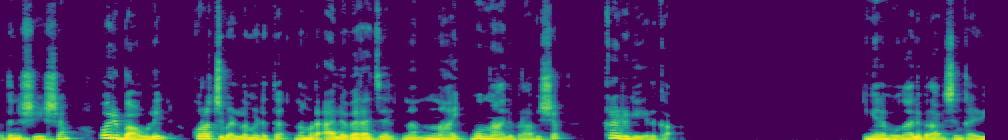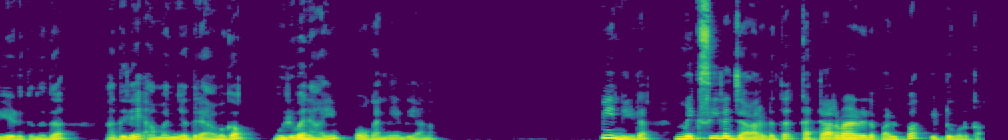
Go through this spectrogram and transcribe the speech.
അതിനുശേഷം ഒരു ബൗളിൽ കുറച്ച് വെള്ളമെടുത്ത് നമ്മുടെ അലവര ജെൽ നന്നായി മൂന്നാൽ പ്രാവശ്യം കഴുകിയെടുക്കുക ഇങ്ങനെ മൂന്നാൽ പ്രാവശ്യം കഴുകിയെടുക്കുന്നത് അതിലെ അമഞ്ഞ ദ്രാവകം മുഴുവനായും പോകാൻ വേണ്ടിയാണ്. പിന്നീട് മിക്സിയിലെ ജാറെടുത്ത് കറ്റാർവാഴയുടെ പൾപ്പ് ഇട്ട് കൊടുക്കാം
